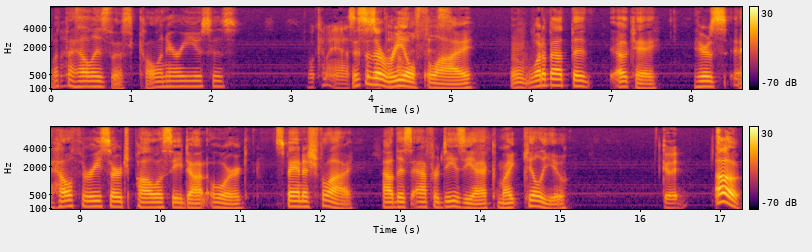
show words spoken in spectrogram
What, the hell is this? Culinary uses? What can I ask? This is a real is fly. Uh, What about the okay? Here's healthresearchpolicy.org. Spanish fly. How this aphrodisiac might kill you. Good. Oh,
